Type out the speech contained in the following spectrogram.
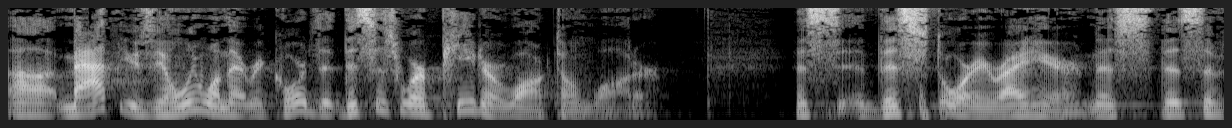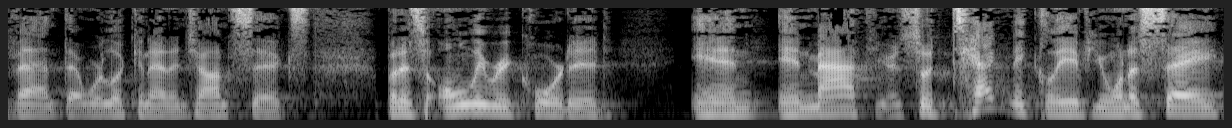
uh, Matthew's the only one that records it. This is where Peter walked on water. This, this story right here, this, this event that we're looking at in John 6, but it's only recorded in, in Matthew. And so technically, if you want to say,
